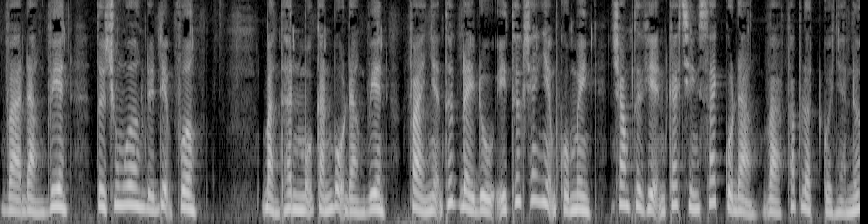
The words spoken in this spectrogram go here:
và đảng viên, từ trung ương đến địa phương. Bản thân mỗi cán bộ đảng viên phải nhận thức đầy đủ ý thức trách nhiệm của mình trong thực hiện các chính sách của Đảng và pháp luật của nhà nước.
